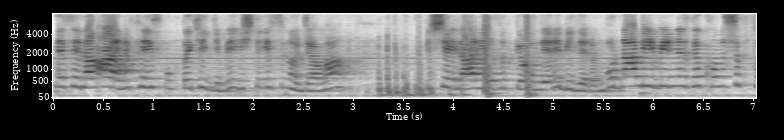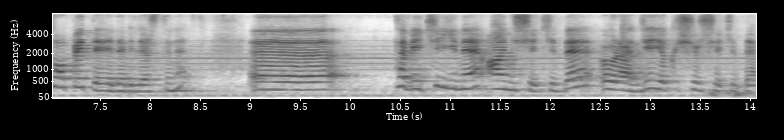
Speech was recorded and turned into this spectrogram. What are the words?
mesela aynı Facebook'taki gibi işte Esin hocama bir şeyler yazıp gönderebilirim. Buradan birbirinizle konuşup sohbet de edebilirsiniz. Ee, tabii ki yine aynı şekilde öğrenciye yakışır şekilde.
